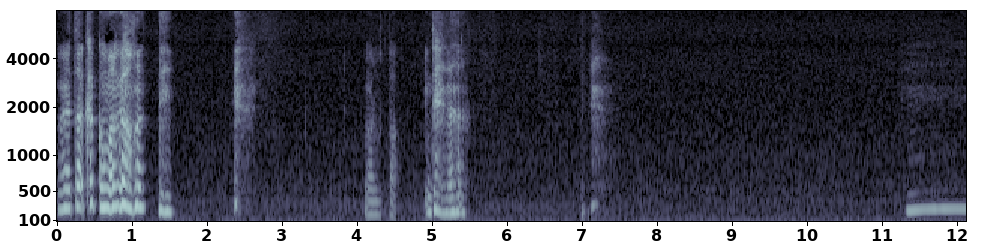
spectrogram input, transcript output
笑った。過去真顔って。笑った。みたいな。うん。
